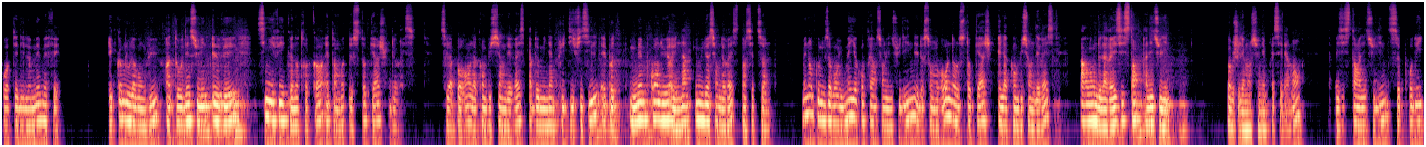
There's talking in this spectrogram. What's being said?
pour obtenir le même effet. Et comme nous l'avons vu, un taux d'insuline élevé signifie que notre corps est en mode de stockage de graisse. Cela peut rendre la combustion des restes abdominales plus difficile et peut même conduire à une accumulation de restes dans cette zone. Maintenant que nous avons une meilleure compréhension de l'insuline et de son rôle dans le stockage et la combustion des restes, parlons de la résistance à l'insuline. Comme je l'ai mentionné précédemment, la résistance à l'insuline se produit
